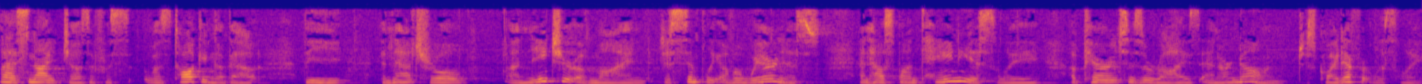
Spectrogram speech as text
Last night, Joseph was, was talking about the, the natural uh, nature of mind, just simply of awareness, and how spontaneously appearances arise and are known, just quite effortlessly.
